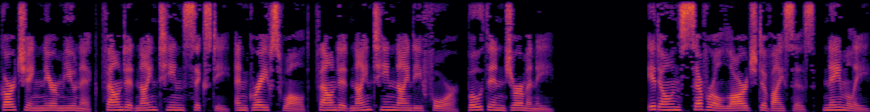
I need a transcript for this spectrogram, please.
Garching near Munich founded 1960 and Greifswald founded 1994, both in Germany. It owns several large devices, namely,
